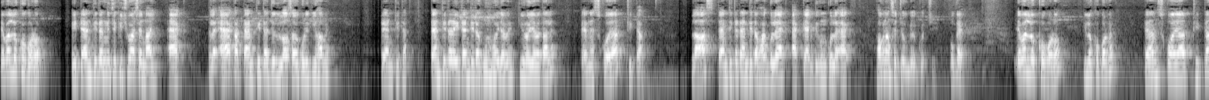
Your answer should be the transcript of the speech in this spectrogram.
এবার লক্ষ্য করো এই ট্যান থিটার নিচে কিছু আছে? নাই। এক। তাহলে এক আর ট্যান থিটার যদি লসাও করি, কি হবে? ট্যান থিটা ট্যান থিটার এই ট্যান থিটা গুণ হয়ে যাবে। কি হয়ে যাবে তাহলে? Tan square theta plus tan theta tan theta ভাগ করলে এক। এককে এক দ্বিগুণ করলে এক। ভগ্নাংশের যোগ বিয়োগ করছি। ওকে? এবার লক্ষ্য করো। কি লক্ষ্য করবে? Tan square theta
